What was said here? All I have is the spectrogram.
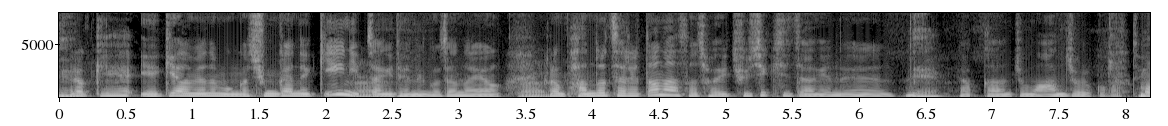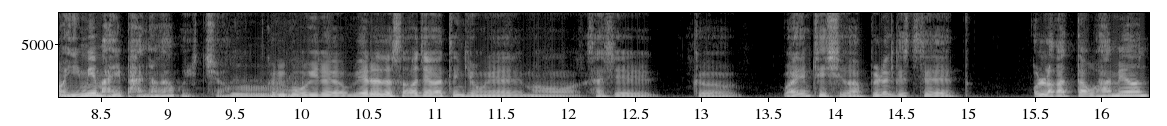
예. 이렇게 얘기하면은 뭔가 중간에 끼인 입장이 되는 거잖아요. 예. 그럼 반도체를 떠나서 저희 주식 시장에는 네. 약간 좀 안 좋을 것 같아요. 뭐 이미 많이 반영하고 있죠. 어. 그리고 오히려 예를 들어서 어제 같은 경우에 뭐 사실 그 YMTC가 블랙리스트에 올라갔다고 하면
